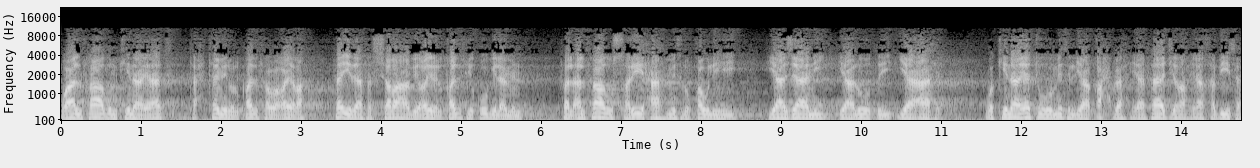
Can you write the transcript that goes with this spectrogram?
وألفاظ كنايات تحتمل القذف وغيره فإذا فسرها بغير القذف قبل منه. فالألفاظ الصريحة مثل قوله يا زاني يا لوطي يا عاهر وكنايته مثل يا قحبة يا فاجرة يا خبيثة.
